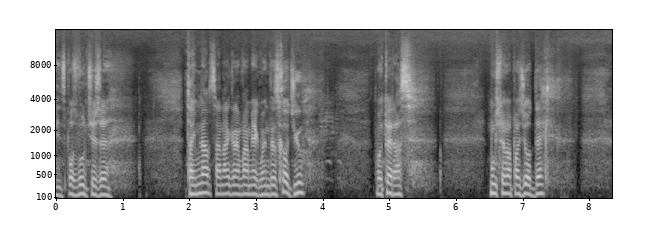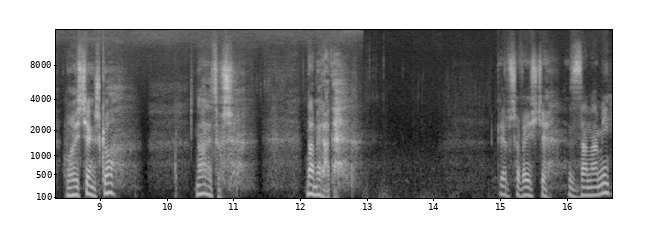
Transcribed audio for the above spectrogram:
Więc pozwólcie, że timelapsa nagram Wam jak będę schodził, bo teraz muszę łapać oddech, bo jest ciężko. No ale cóż, damy radę. Pierwsze wejście za nami.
